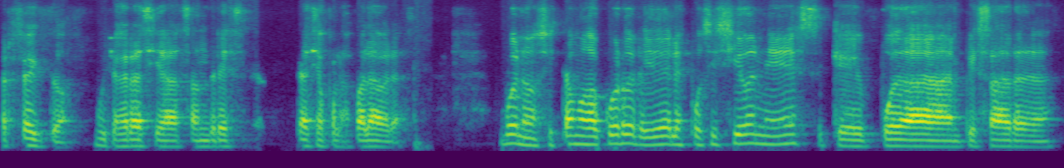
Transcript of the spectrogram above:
Perfecto, muchas gracias Andrés, gracias por las palabras. Bueno, si estamos de acuerdo, la idea de la exposición es que pueda empezar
